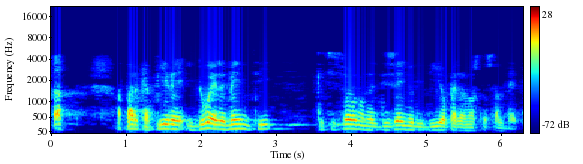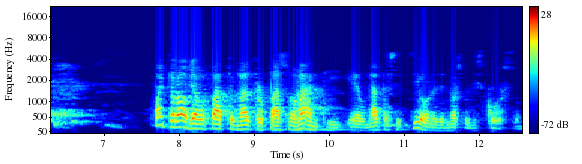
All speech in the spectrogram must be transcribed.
a far capire i due elementi che ci sono nel disegno di Dio per la nostra salvezza. Poi però abbiamo fatto un altro passo avanti, è un'altra sezione del nostro discorso.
